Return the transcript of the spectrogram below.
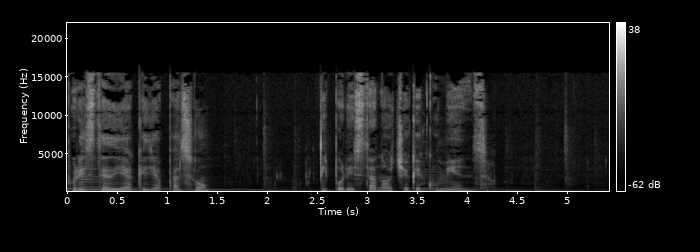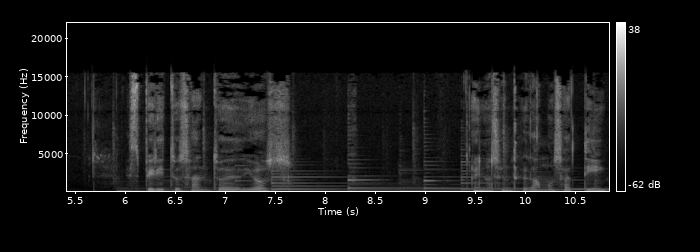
por este día que ya pasó y por esta noche que comienza. Espíritu Santo de Dios, hoy nos entregamos a ti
